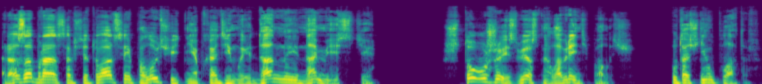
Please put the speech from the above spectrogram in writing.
разобраться в ситуации и получить необходимые данные на месте. Что уже известно, Лаврентий Павлович? Уточнил Платов.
